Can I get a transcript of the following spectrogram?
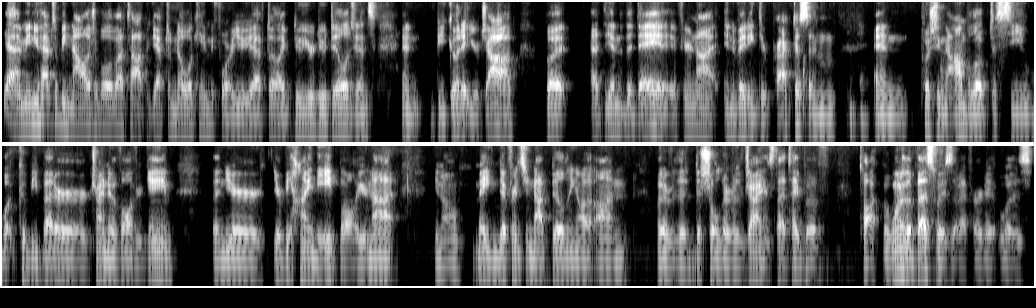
yeah, I mean, you have to be knowledgeable about a topic. You have to know what came before you. You have to like do your due diligence and be good at your job. But at the end of the day, if you're not innovating through practice and and pushing the envelope to see what could be better or trying to evolve your game, then you're you're behind the eight ball. You're not, you know, making difference. You're not building on, on whatever the the shoulders of giants, that type of talk. But one of the best ways that I've heard it was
